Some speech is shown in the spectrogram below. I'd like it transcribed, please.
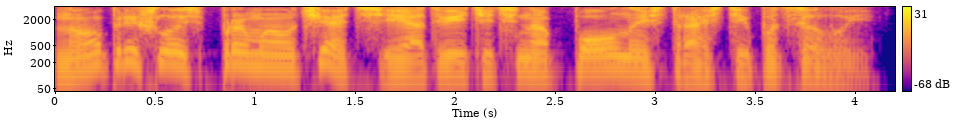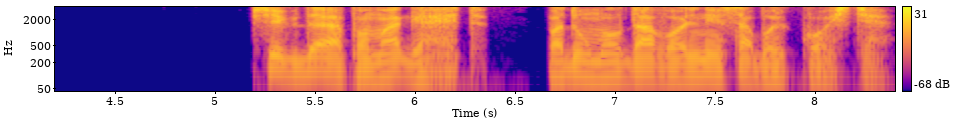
но пришлось промолчать и ответить на полной страсти поцелуй. «Всегда помогает», — подумал довольный собой Костя.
